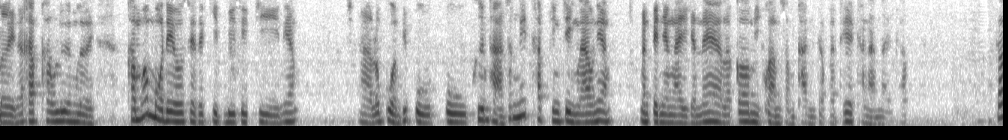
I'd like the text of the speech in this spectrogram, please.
เลยนะครับ เข้าเรื่องเลยคำว่าโมเดลเศรษฐกิจ BCG เนี่ยรบกวนพี่ปูปูพื้นฐานสักนิดครับ จริง ๆ แล้วเนี่ย มันเป็นยังไงกันแน่ แล้วก็มีความสำคัญกับประเทศขนาดไหนครับ ก็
